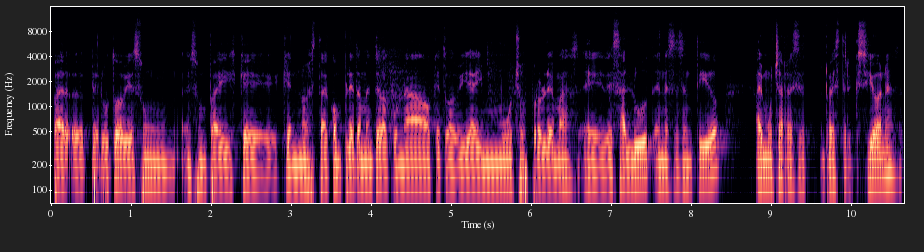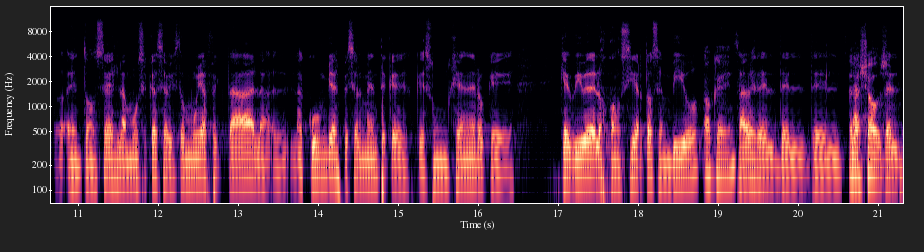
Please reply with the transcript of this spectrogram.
pa- eh, Perú todavía es un, es un país que, que no está completamente vacunado, que todavía hay muchos problemas eh, de salud en ese sentido. Hay muchas res- restricciones, entonces la música se ha visto muy afectada, la, cumbia especialmente, que es un género que, que vive de los conciertos en vivo. Ok. ¿Sabes? Del, del, del, De los shows. del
